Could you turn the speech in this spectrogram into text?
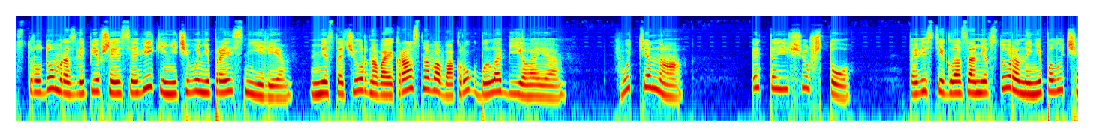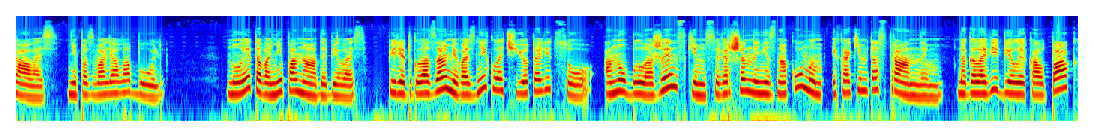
С трудом разлепившиеся веки ничего не прояснили. Вместо черного и красного вокруг было белое. Вот тяна. Это еще что? Повести глазами в стороны не получалось, не позволяла боль. Но этого не понадобилось. Перед глазами возникло чье-то лицо. Оно было женским, совершенно незнакомым и каким-то странным. На голове белый колпак,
